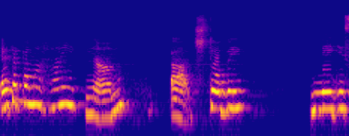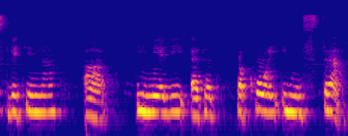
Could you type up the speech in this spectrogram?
Это помогает нам, а, чтобы мы действительно а, имели этот покой и не страх.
